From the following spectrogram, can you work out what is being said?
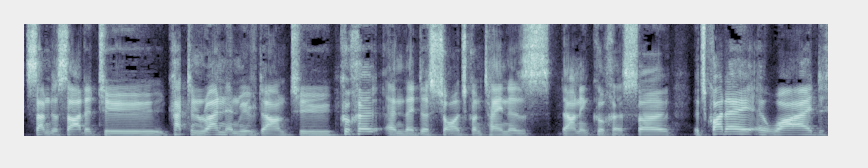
Some decided to cut and run and move down to Coega, and they discharged containers down in Coega. So it's quite a, a, wide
